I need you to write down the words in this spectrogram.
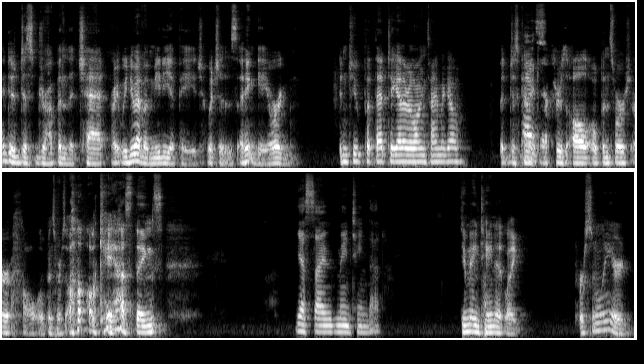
I did just drop in the chat, right? We do have a media page, which is, I think Georg, didn't you put that together a long time ago? That just kind of Nice. captures all open source or all open source, all, all chaos things. Yes, I maintain that. Do you maintain it like personally or?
